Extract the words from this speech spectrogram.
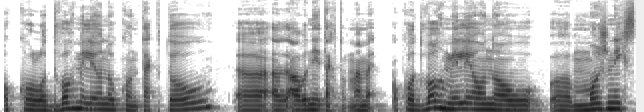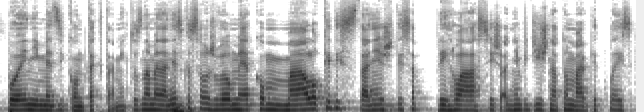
okolo 2 miliónov kontaktov, uh, alebo nie takto, máme okolo 2 miliónov uh, možných spojení medzi kontaktami. To znamená, dneska sa už veľmi ako málo kedy stane, že ty sa prihlásiš a nevidíš na tom marketplace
